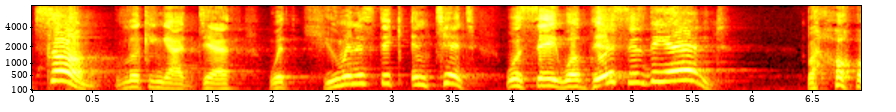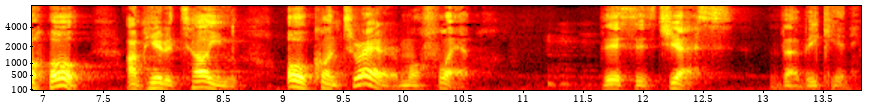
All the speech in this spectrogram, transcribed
Some looking at death with humanistic intent will say, well, this is the end. But ho, ho, ho, I'm here to tell you, au contraire, mon frère, this is just the beginning.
